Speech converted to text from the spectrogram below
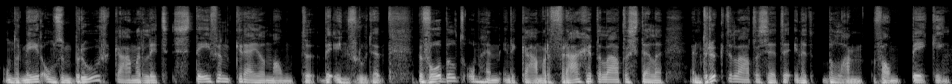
onder meer om zijn broer, Kamerlid Steven Krijlman, te beïnvloeden. Bijvoorbeeld om hem in de Kamer vragen te laten stellen en druk te laten zetten in het belang van Peking.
